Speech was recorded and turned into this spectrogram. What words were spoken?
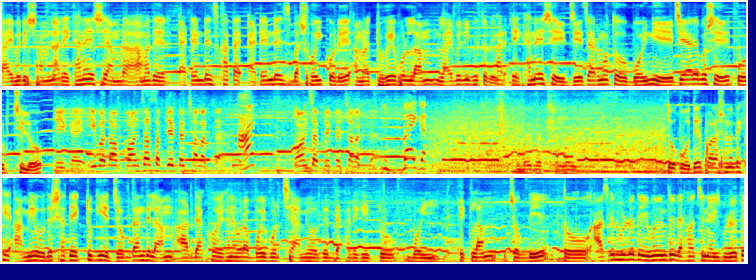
লাইব্রেরির সামনে। আর এখানে এসে আমরা আমাদের অ্যাটেন্ডেন্স খাতায় অ্যাটেন্ডেন্স বা সই করে আমরা ঢুকে পড়লাম লাইব্রেরির ভেতরে। আর এখানে এসে যে যার মতো বই নিয়ে চেয়ারে বসে পড়ছিল। ঠিক কোন সাবজেক্ট আচ্ছা লাগতা বই বই। তো ওদের পড়াশোনা দেখে আমি ওদের সাথে একটু গিয়ে যোগদান দিলাম। আর দেখো, এখানে ওরা বই পড়ছে আমি ওদের দেখা দেখি একটু বই দেখলাম চোখ দিয়ে। তো আজকের ভিডিওতে এই পর্যন্তই, দেখা হচ্ছে নেক্সট ভিডিওতে।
